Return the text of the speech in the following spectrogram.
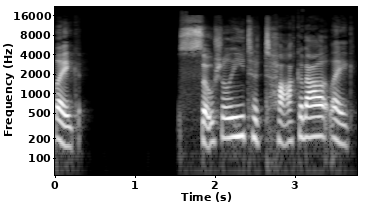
like, socially to talk about, like,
